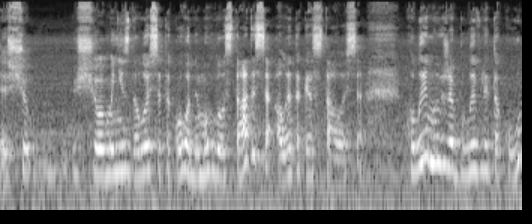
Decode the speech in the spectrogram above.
е, що що мені здалося, такого не могло статися, але таке сталося. Коли ми вже були в літаку,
